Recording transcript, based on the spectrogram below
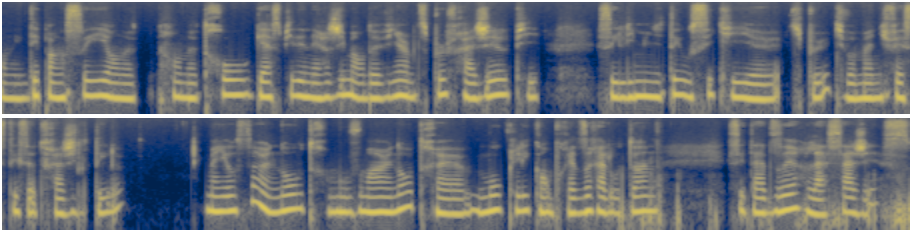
on, est dépensé, on a on a trop gaspillé d'énergie, mais on devient un petit peu fragile, puis c'est l'immunité aussi qui, euh, qui peut, qui va manifester cette fragilité-là. Mais il y a aussi un autre mouvement, un autre euh, mot-clé qu'on pourrait dire à l'automne, c'est-à-dire la sagesse.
